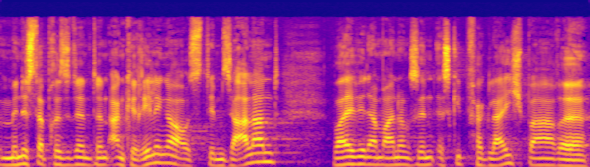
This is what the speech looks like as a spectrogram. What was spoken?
Ministerpräsidentin Anke Rehlinger aus dem Saarland, weil wir der Meinung sind, es gibt vergleichbare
